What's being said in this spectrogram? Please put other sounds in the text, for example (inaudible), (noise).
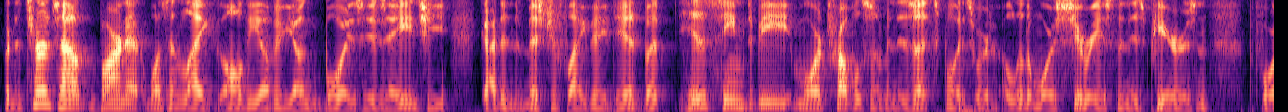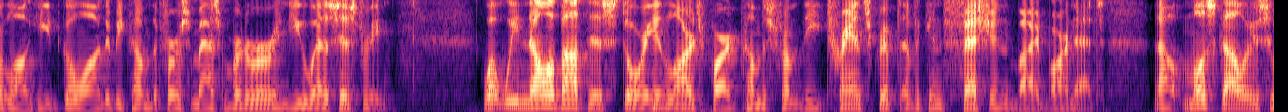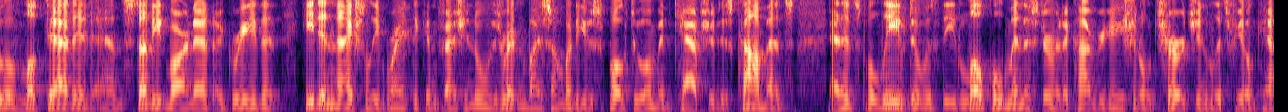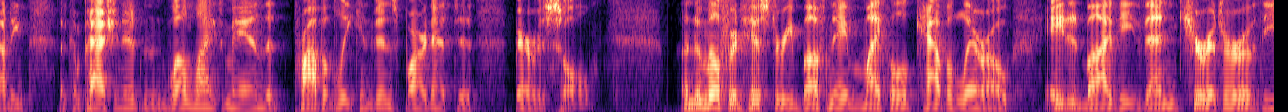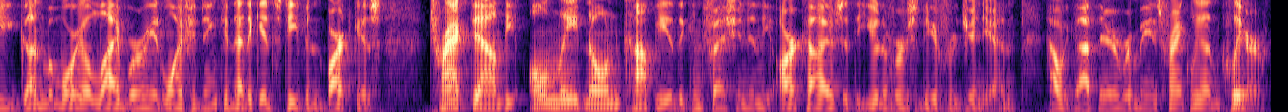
But it turns out Barnett wasn't like all the other young boys his age. He got into mischief like they did, but his seemed to be more troublesome, and his exploits were a little more serious than his peers. And before long, he'd go on to become the first mass murderer in U.S. history. What we know about this story, in large part, comes from the transcript of a confession by Barnett. Now, most scholars who have looked at it and studied Barnett agree that he didn't actually write the confession. It was written by somebody who spoke to him and captured his comments, and it's believed it was the local minister at a congregational church in Litchfield County, a compassionate and well liked man that probably convinced Barnett to bare his soul. A New Milford history buff named Michael Cavallaro aided by the then curator of the Gunn Memorial Library at Washington, Connecticut, Stephen Bartkus, tracked down the only known copy of the confession in the archives at the University of Virginia, and how it got there remains frankly unclear.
